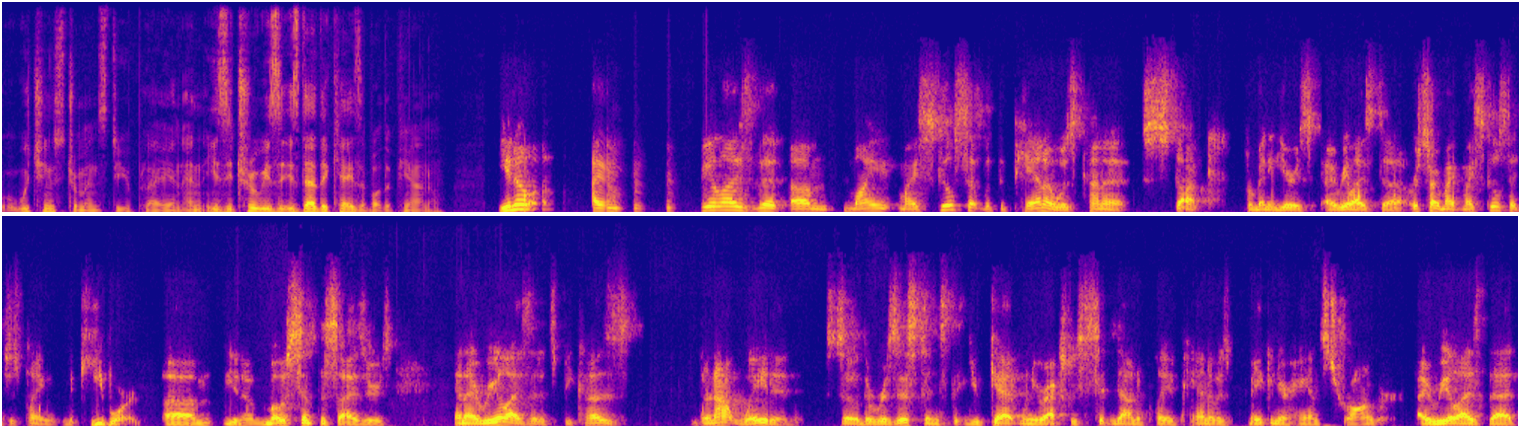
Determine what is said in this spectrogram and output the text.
which instruments do you play, and, and is it true? Is is that the case about the piano? You know, I realized that um, my my skill set with the piano was kind of stuck for many years. I realized, uh, or sorry, my, my skill set just playing the keyboard. Um, you know, most synthesizers, and I realized that it's because they're not weighted so the resistance that you get when you're actually sitting down to play a piano is making your hands stronger. I realized that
